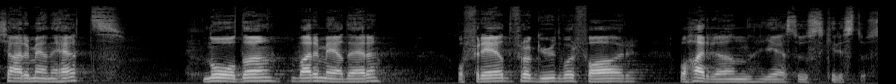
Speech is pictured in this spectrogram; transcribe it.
Kjære menighet. Nåde være med dere, og fred fra Gud vår Far og Herren Jesus Kristus.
